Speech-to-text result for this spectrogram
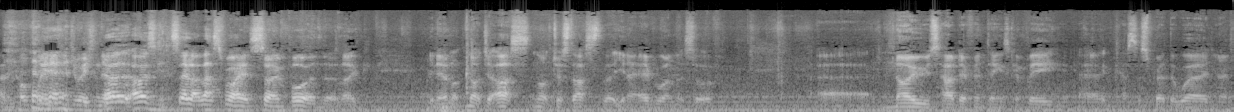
And hopefully, the situation there. Well, I was going to say like that's why it's so important that like you know not not just us, not just us, that you know everyone that sort of uh, knows how different things can be uh, has to spread the word. You know,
